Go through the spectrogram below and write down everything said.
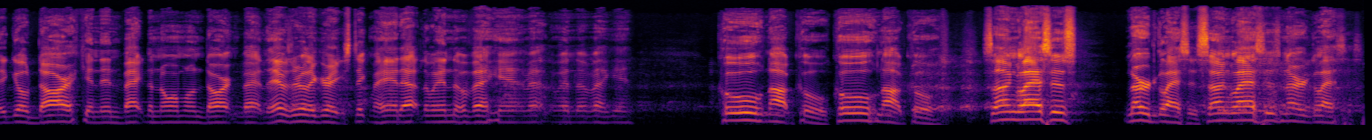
they'd go dark and then back to normal and dark and back. That was really great. Stick my head out the window, back in, back the window, back in. Cool, not cool. Cool, not cool. Sunglasses, nerd glasses. Sunglasses, nerd glasses.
